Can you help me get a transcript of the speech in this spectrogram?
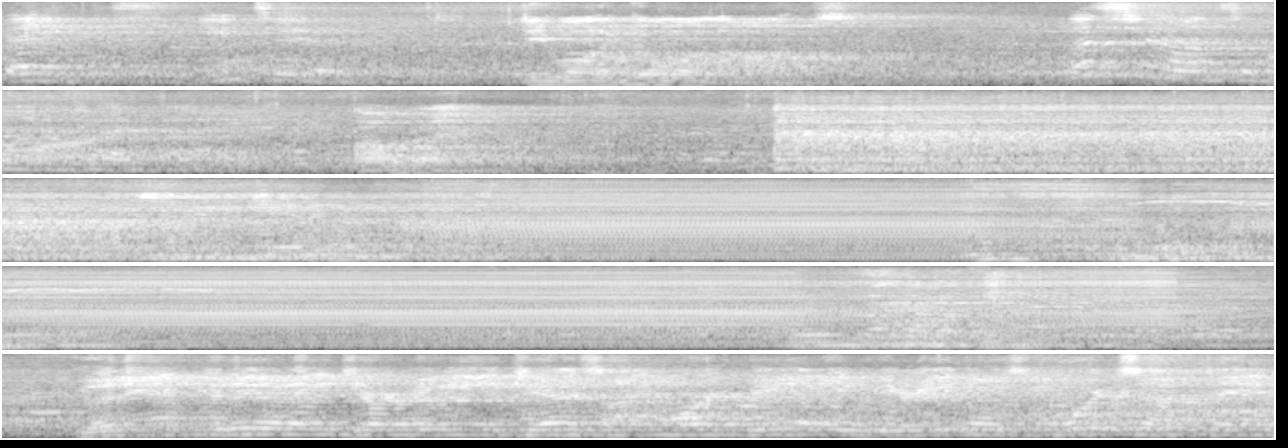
Thanks. You too. Do you want to go on ops? Let's turn on some water effect. All right. Good afternoon, HRVHS. I'm Mark Bailey with your Eagle Sports Update.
